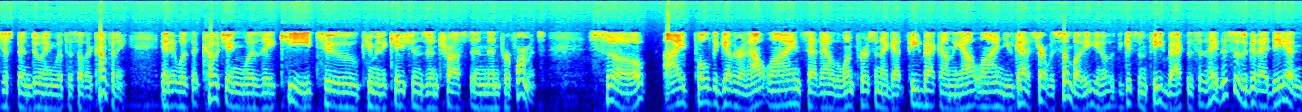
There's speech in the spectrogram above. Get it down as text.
just been doing with this other company, and it was that coaching was a key to communications and trust and then performance. So I pulled together an outline, sat down with one person. I got feedback on the outline. You've got to start with somebody, you know, to get some feedback that says, "Hey, this is a good idea," and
